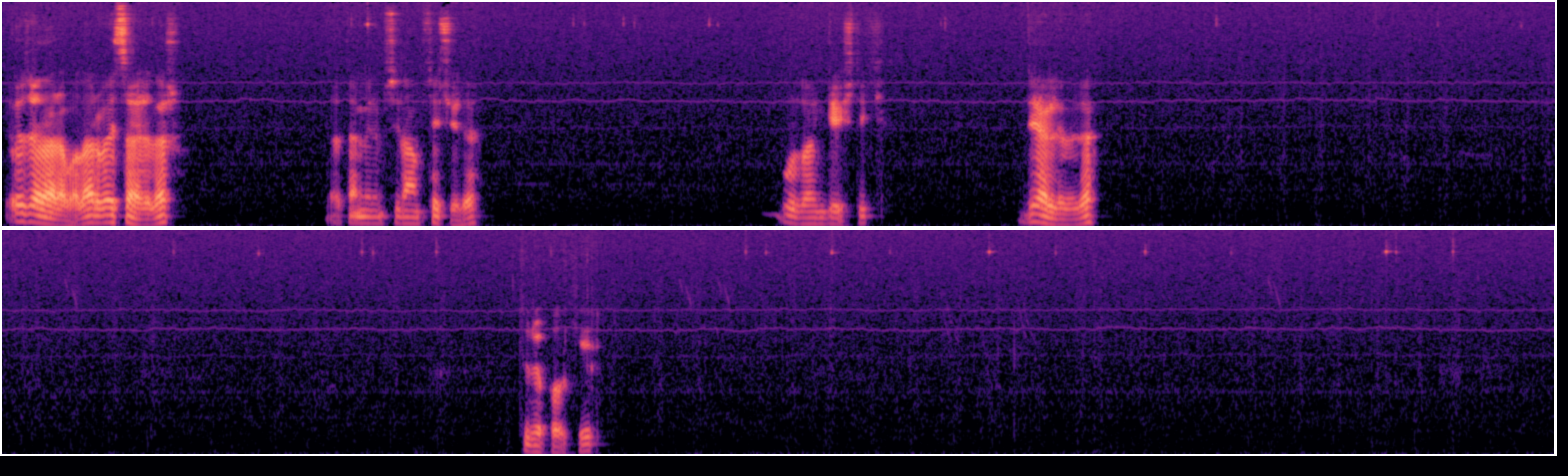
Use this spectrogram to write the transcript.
Özel arabalar vesaireler. Zaten benim silahım seçili. Buradan geçtik. Diğerleri de. Triple kill.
